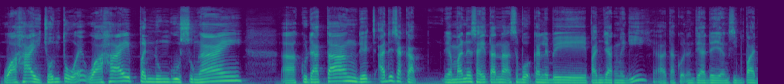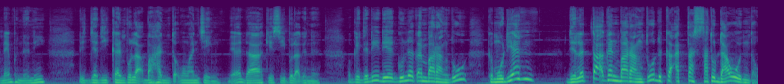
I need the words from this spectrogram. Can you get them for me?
wahai contoh eh, wahai penunggu sungai, uh, aku datang. Dia ada cakap yang mana saya tak nak sebutkan lebih panjang lagi. Uh, takut nanti ada yang simpan eh benda ni. Dijadikan pula bahan untuk memancing. Ya dah KC pula kena. Okey jadi dia gunakan barang tu. Kemudian dia letakkan barang tu dekat atas satu daun tau.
